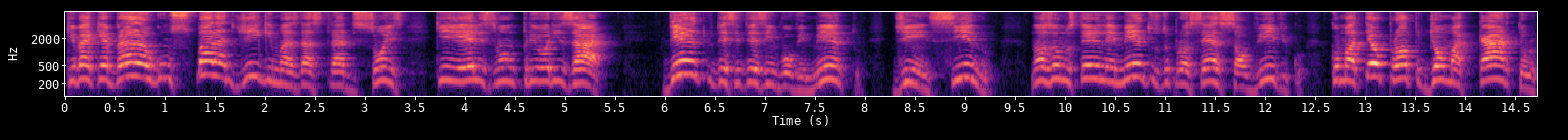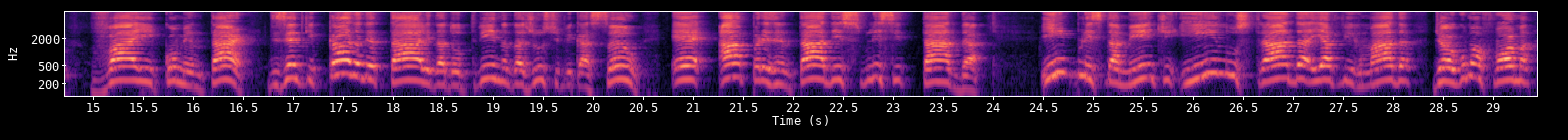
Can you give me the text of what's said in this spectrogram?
que vai quebrar alguns paradigmas das tradições que eles vão priorizar. Dentro desse desenvolvimento de ensino, nós vamos ter elementos do processo salvífico, como até o próprio John MacArthur vai comentar, dizendo que cada detalhe da doutrina da justificação é apresentada, explicitada, implicitamente ilustrada e afirmada de alguma forma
